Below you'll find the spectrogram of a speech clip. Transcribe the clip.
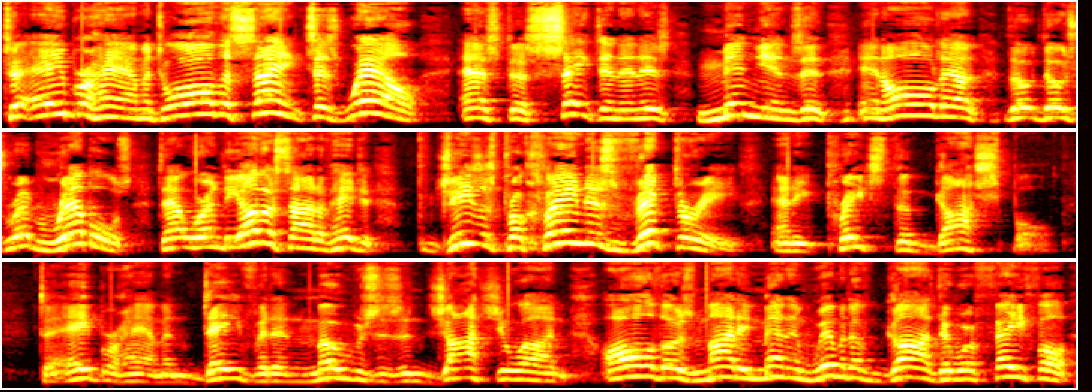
To Abraham and to all the saints as well as to Satan and his minions and, and all the, those rebels that were on the other side of Hades. Jesus proclaimed his victory and he preached the gospel to Abraham and David and Moses and Joshua and all those mighty men and women of God that were faithful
